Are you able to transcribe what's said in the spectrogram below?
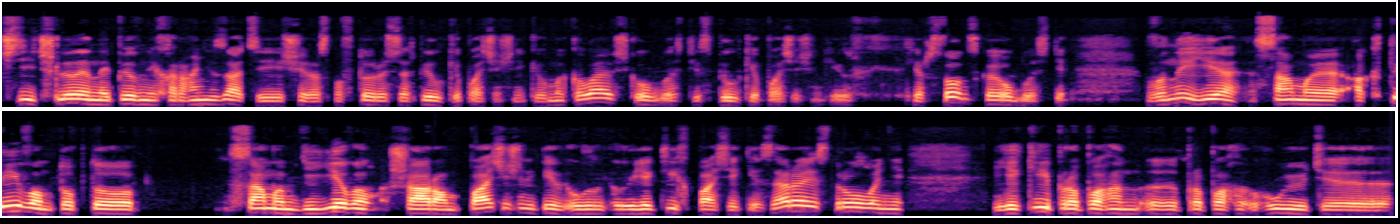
ці члени певних організацій, я ще раз повторюся, спілки пасічників Миколаївської області, спілки пасічників Херсонської області, вони є саме активом, тобто самим дієвим шаром пасічників, у, у яких пасіки зареєстровані, які е, пропагують е,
